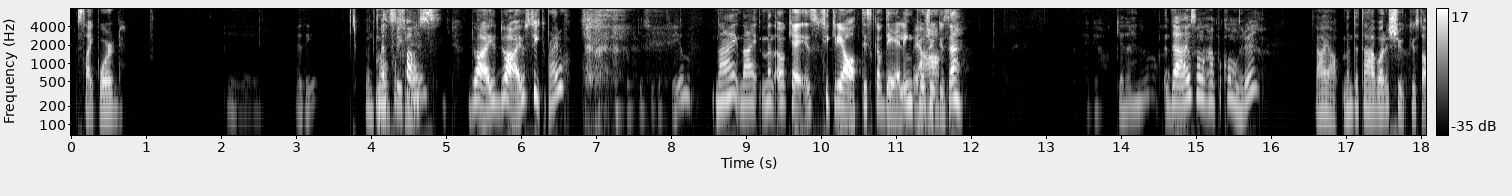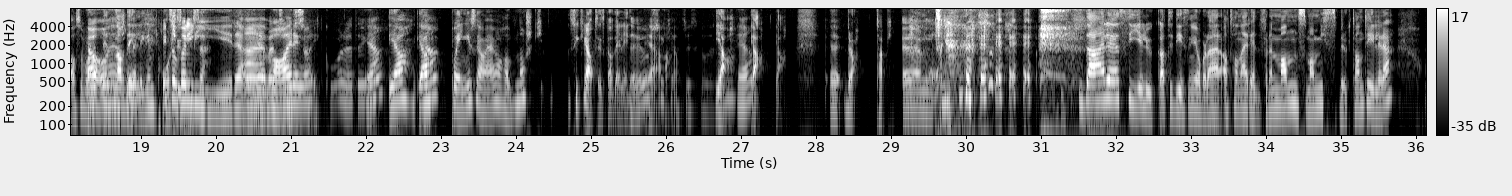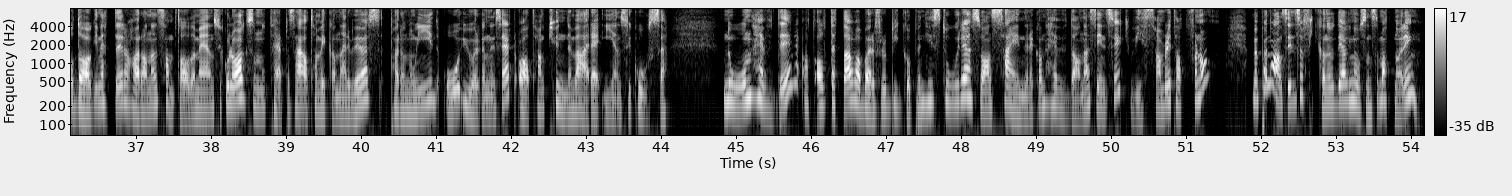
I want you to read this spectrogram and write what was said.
Psych ward. Vet ikke. Men for faen, du er jo, du er jo sykepleier, jo. Nei, nei, men ok, psykiatrisk avdeling på Ja. sykehuset. Ikke det ennå. Det er jo sånn her på Konnerud. Ja ja, men dette her var et sykehus, da, og så var Ja, og det den avdelingen på Litt sånn som sykehuset. Eh, var en sånn gang. psycho, det Ja. Ja, ja, Ja. på engelsk kan jeg jo ha det på norsk. Psykiatrisk avdeling. Det er jo Ja. psykiatrisk avdeling. Ja, Ja. ja, ja. Eh, bra, takk. Um, der eh, sier Luca til de som jobber der at han er redd for en mann som har misbrukt han tidligere. Og dagen etter har han en samtale med en psykolog som noterte seg at han virka nervøs, paranoid og uorganisert, og at han kunne være i en psykose. Noen hevder at alt dette var bare for å bygge opp en historie, så han seinere kan hevde han er sinnssyk hvis han blir tatt for noe. Men på en annen side så fikk han jo diagnosen som 18-åring.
